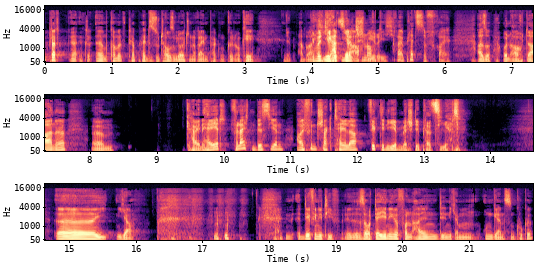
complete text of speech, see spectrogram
Plat- äh, äh, Combat Club hättest du tausend Leute noch reinpacken können, okay. Ja. Aber Ja, die hatten ja halt auch noch schwierig. drei Plätze frei. Also, und auch da, ne, ähm, kein Hate, vielleicht ein bisschen, aber ich finde, Chuck Taylor wirkt in jedem Match deplatziert. Äh, ja. Definitiv. Das ist auch derjenige von allen, den ich am ungernsten gucke.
